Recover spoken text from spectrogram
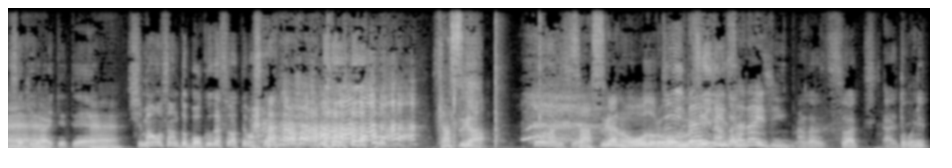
空いてて、ええ島尾さんと僕が座ってますから。さすが。そうなんですよ。さすがの大泥棒大臣、ついなんか左大臣。なんか座っ、ああいうとこに引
